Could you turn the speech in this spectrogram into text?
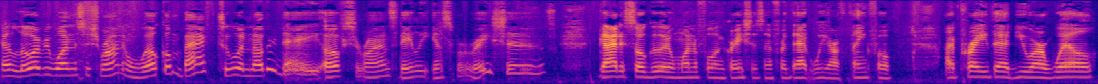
Hello, everyone. This is Sharron, and welcome back to another day of Sharron's Daily Inspirations. God is so good and wonderful and gracious, and for that we are thankful. I pray that you are well,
